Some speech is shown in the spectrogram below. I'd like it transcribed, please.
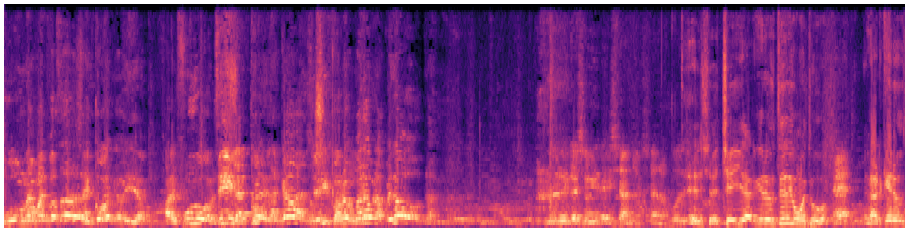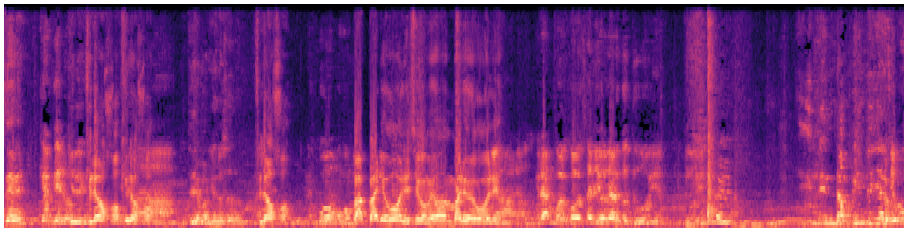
Jugó una mal pasada Se de altura corre. había. Al fútbol. Sí, se la altura de la calle, se hijo, no paraba una pelota. No le cayó bien el llano, el llano puede El- che, ¿y el arquero de ustedes cómo estuvo? ¿Eh? ¿El arquero de ustedes? ¿Qué arquero? ¿Quiere- Flojo, ¿Qué- flojo. Ah, ¿Te llaman qué nosotros? Flojo. no jugamos con. Va- varios goles, se comió en varios goles. No, no, gran gol. Cuando salió el arco estuvo bien. Estuvo bien. También tenía los Seguro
